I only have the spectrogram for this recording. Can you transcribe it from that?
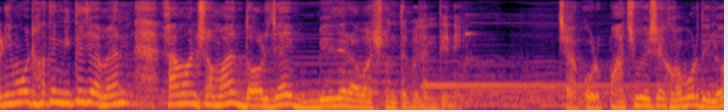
রিমোট হাতে নিতে যাবেন এমন সময় দরজায় বেলের আওয়াজ শুনতে পেলেন তিনি। চাকর পাঁচু এসে খবর দিল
